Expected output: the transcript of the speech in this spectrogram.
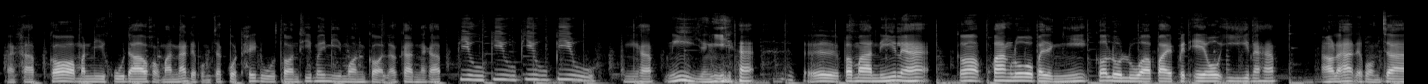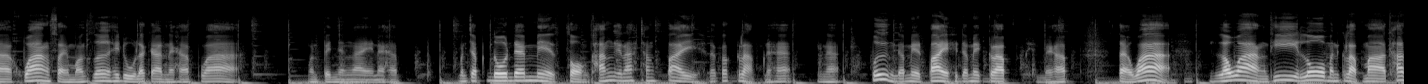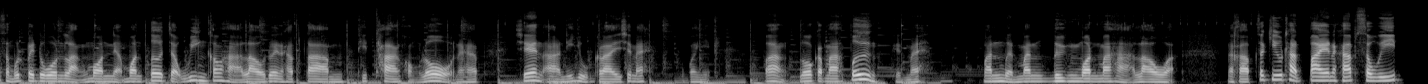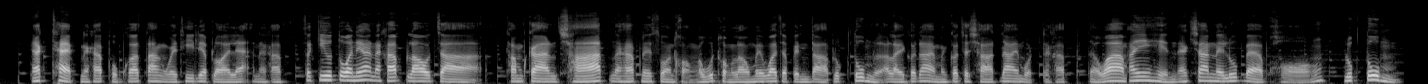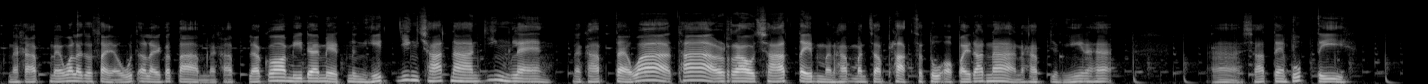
นะครับก็มันมีคูลดาวของมันนะ เดี๋ยวผมจะกดให้ดูตอนที่ไม่มีมอนก่อนแล้วกันนะครับ ปิ้วปิ้วปิ้วปิ้วนี่ครับ นี่อย่างนี้ฮะเออประมาณนี้เลยฮะก็คว้างโล่ไปอย่างนี้ ก็รัวๆไปเป็น AOE นะครับเอาละฮะเดี๋ยวผมจะคว้างใส่มอนสเตอร์ให้ดูแล้วกันนะครับว่ามันเป็นยังไงนะครับ มันจะโดนดาเมจสองครั้งเลยนะ ทั้งไปแล้วก็กลับนะฮะ นะปึ้งดาเมจไปดาเมจกลับเห็นไหมครับ แต่ว่าระหว่างที่โล่มันกลับมา ถ้าสมมติไปโดนหลังมอนเนี่ยมอนเตอร์จะวิ่งเข้าหาเราด้วยนะครับ ตามทิศทางของโล่นะครับ เช่นอันนี้อยู่ไกลใช่ไหมว่าอย่างนี้ว่างโล่กลับมาปึ้งเห็นไหมมันเหมือนมันดึงมอนมาหาเราอะนะครับสกิลถัดไปนะครับสวีป a c t a g นะครับผมก็ตั้งไว้ที่เรียบร้อยแล้วนะครับสกิลตัวนี้นะครับเราจะ ทำการชาร์จนะครับในส่วนของอาวุธของเราไม่ว่าจะเป็นดาบลูกตุ้มหรืออะไรก็ได้ มันก็จะชาร์จได้หมดนะครับแต่ว่าให้เห็นแอคชั่นในรูปแบบของลูกตุ้มนะครับแม้ว่าเราจะใส่อาวุธอะไรก็ตามนะครับแล้วก็มีดาเมจ1ฮิตยิ่งชาร์จนานยิ่งแรงนะครับแต่ว่าถ้าเราชาร์จเต็มนะครับมันจะผลักศัตรูออกไปด้านหน้านะครับอย่างนี้นะฮะอ่าชาร์จเต็มปุ๊บตี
